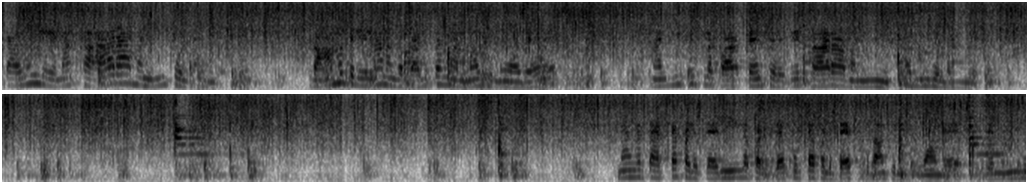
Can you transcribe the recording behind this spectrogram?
டவுன்லாம் காராமணின்னு சொல்கிறாங்க கிராமத்துல எல்லாம் நாங்கள் பழுத்தங்காய் தான் சொல்லுவோம் அதை. நான் யூடியூப்பில் பார்த்தேன் சில பேர் காராமணி அப்படின்னு சொல்கிறாங்க நாங்கள் தட்டை பழுத்தை நீல இப்படி தான் சொல்லிடுவோம் அதை. இதை நீல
